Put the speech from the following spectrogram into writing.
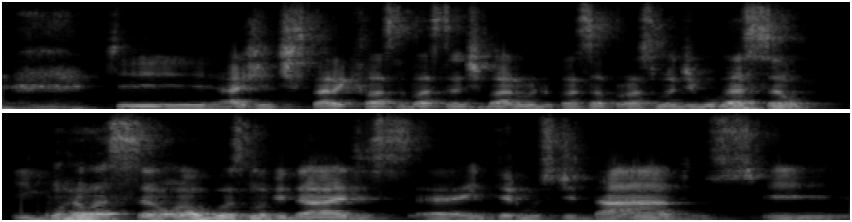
que a gente espera que faça bastante barulho com essa próxima divulgação. E com relação a algumas novidades é, em termos de dados e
